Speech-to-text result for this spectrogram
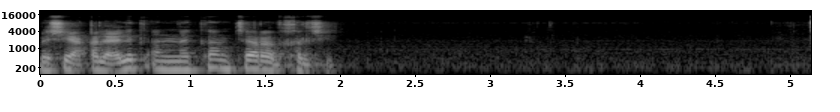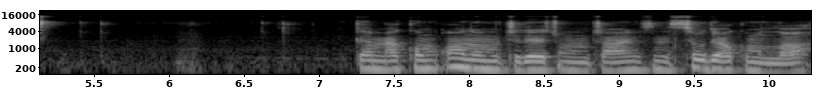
باش يعقل عليك أنك انت راه دخلتي. كان معكم اونو منتديات اون تايمز نستودعكم الله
